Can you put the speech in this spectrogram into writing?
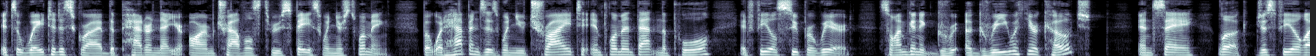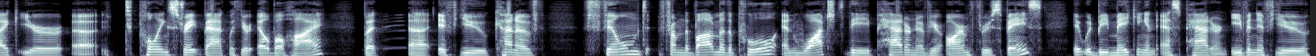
it's a way to describe the pattern that your arm travels through space when you're swimming. But what happens is when you try to implement that in the pool, it feels super weird. So, I'm going to gr- agree with your coach and say, look, just feel like you're uh, pulling straight back with your elbow high, But uh, if you kind of filmed from the bottom of the pool and watched the pattern of your arm through space, it would be making an S pattern. Even if you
